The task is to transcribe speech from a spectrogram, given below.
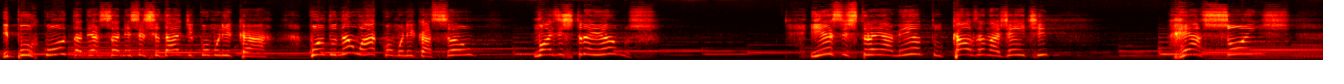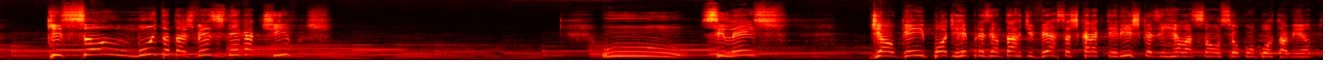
E por conta dessa necessidade de comunicar, quando não há comunicação, nós estranhamos. E esse estranhamento causa na gente reações que são muitas das vezes negativas. O silêncio de alguém pode representar diversas características em relação ao seu comportamento.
